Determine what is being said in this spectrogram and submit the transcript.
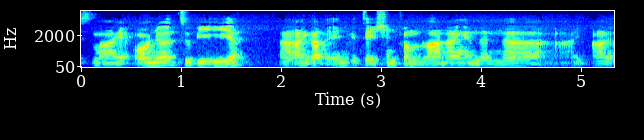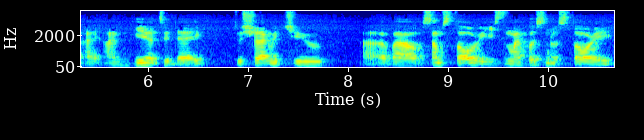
is my honor to be here. Uh, I got the invitation from Lanang, and then uh, I, am here today to share with you uh, about some stories, my personal story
